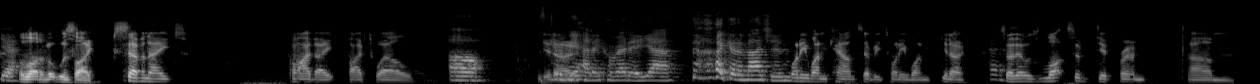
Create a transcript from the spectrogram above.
Yeah. A lot of it was like seven eight, five eight, five twelve. Oh. It's you gonna know, be a headache already. Yeah, I can imagine. Twenty-one counts every twenty-one. You know, so there was lots of different um,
